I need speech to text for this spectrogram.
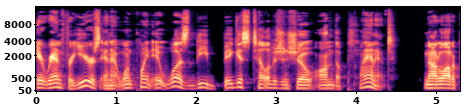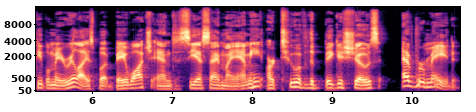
It ran for years, and at one point, it was the biggest television show on the planet. Not a lot of people may realize, but Baywatch and CSI Miami are two of the biggest shows ever made.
